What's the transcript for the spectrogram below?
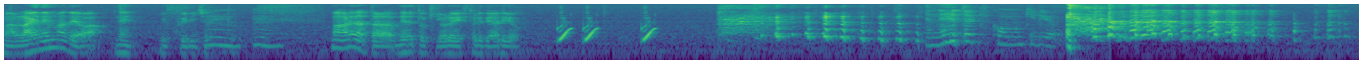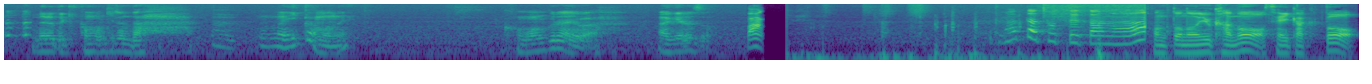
まあ来年まではねゆっくりちょっと、うんうん。まああれだったら寝るとき俺一人でやるよ 寝るとき肛門切るよ。寝るとき顧問切るんだうん。まあいいかもね顧問ぐらいはあげるぞ。また撮ってたの？本当のゆかの性格と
